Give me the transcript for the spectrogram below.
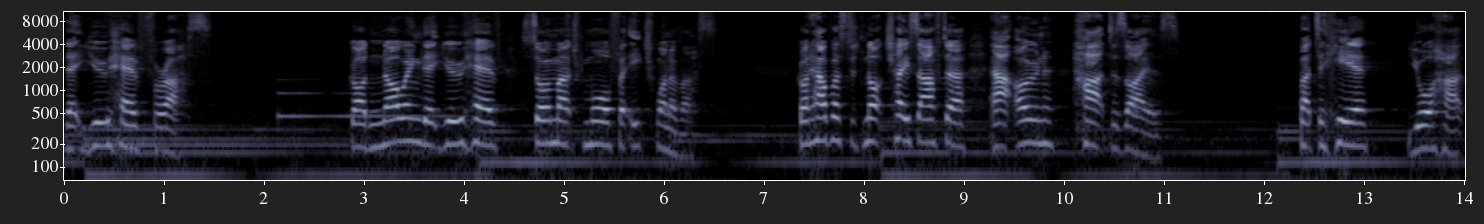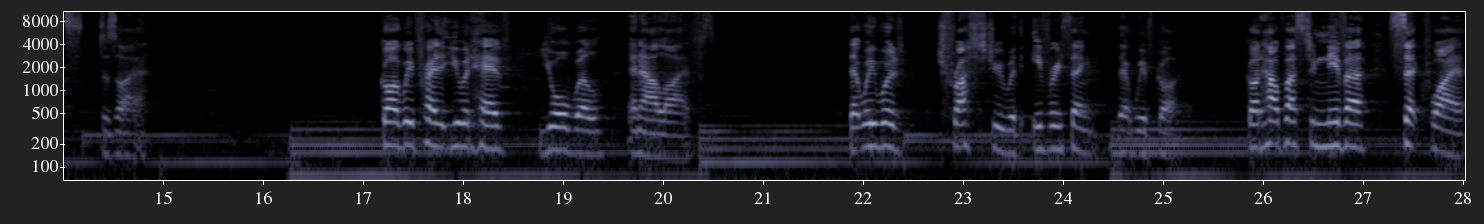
that you have for us. God, knowing that you have so much more for each one of us. God, help us to not chase after our own heart desires, but to hear your heart's desire. God, we pray that you would have your will in our lives, that we would trust you with everything that we've got. God, help us to never sit quiet,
